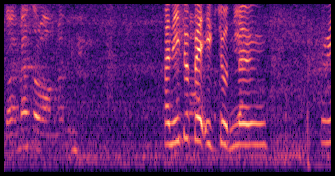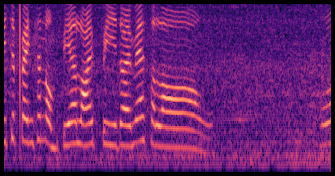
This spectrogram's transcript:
โดยแม่สลองครับ อันนี้จะเป็นอีกจุดหนึ่งตรงนี้จะเป็นขนมเปี๊ยะร้อยปีดอยแม่สลองโอ้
